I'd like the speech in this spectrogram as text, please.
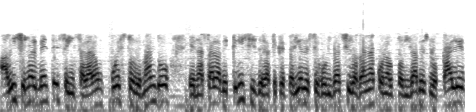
Adicionalmente, se instalará un puesto de mando en la sala de crisis de la Secretaría de Seguridad Ciudadana con autoridades locales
